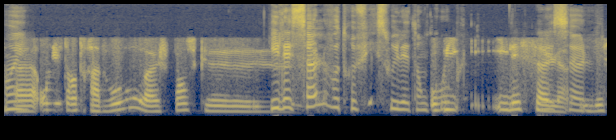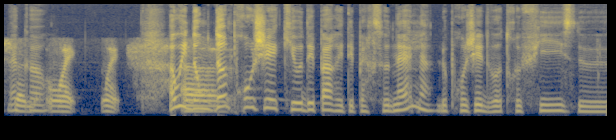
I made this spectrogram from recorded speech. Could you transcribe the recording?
Oui. Euh, on est en travaux. euh, je pense que Il est seul, votre fils, ou il est en couple? Oui, il est seul. Il est seul, Il est seul. d'accord. Ouais, ouais. Ah oui, donc Euh, d'un projet qui au départ était personnel, le projet de votre fils de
